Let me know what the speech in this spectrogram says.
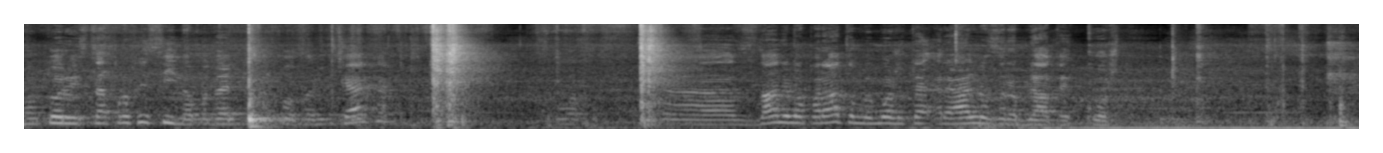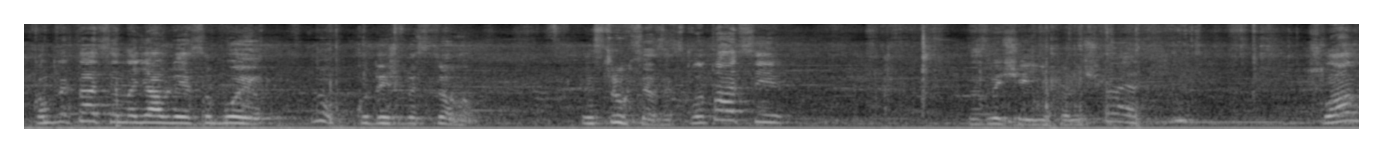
Повторюсь, це професійна модель пилососа від. З даним апаратом ви можете реально заробляти кошти. Комплектація наявляє собою, ну куди ж без цього, інструкція з експлуатації, зазвичай її ніхто не читає. Шланг.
